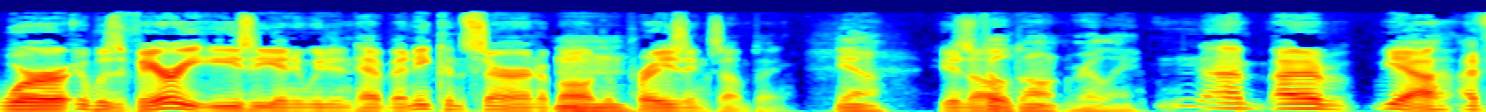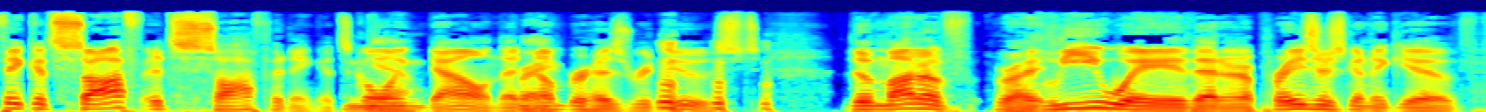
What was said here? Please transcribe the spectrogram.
were it was very easy, and we didn't have any concern about Mm-hmm. appraising something. Yeah. You know, Still don't, really. I, I, yeah, I think it's soft. It's softening. It's going Yeah. down. That Right. number has reduced. the amount of Right. leeway that an appraiser is going to give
